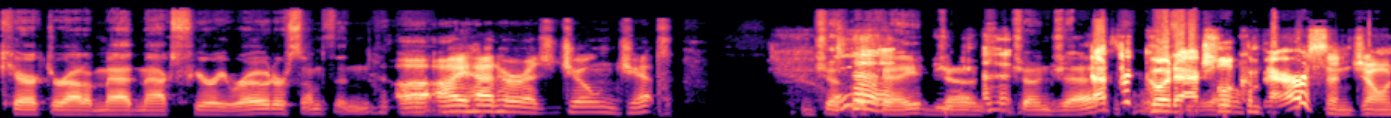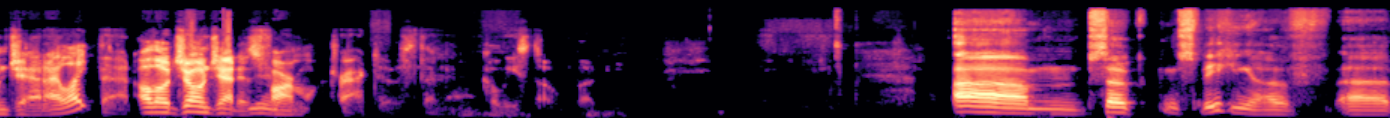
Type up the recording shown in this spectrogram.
character out of Mad Max Fury Road or something. Uh, Um, I had her as Joan Jett. Jo- Yeah. okay, Joan Joan Jett. That's a good works actual comparison, Joan Jett. I like that. Although Joan Jett is Yeah. far more attractive than Callisto, but Um. So speaking of uh,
